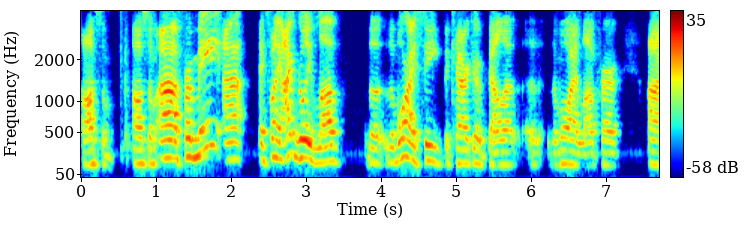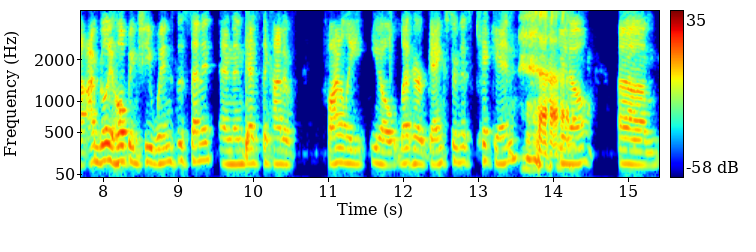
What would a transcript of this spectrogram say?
Awesome, awesome. Uh, for me, uh, it's funny. I really love the the more I see the character of Bella, uh, the more I love her. Uh, I'm really hoping she wins the Senate and then gets to kind of finally, you know, let her gangsterness kick in. you know, um,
